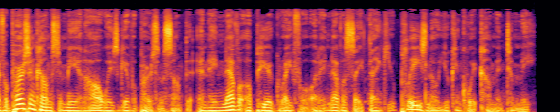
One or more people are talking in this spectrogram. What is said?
if a person comes to me and I always give a person something and they never appear grateful or they never say thank you, please know you can quit coming to me.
